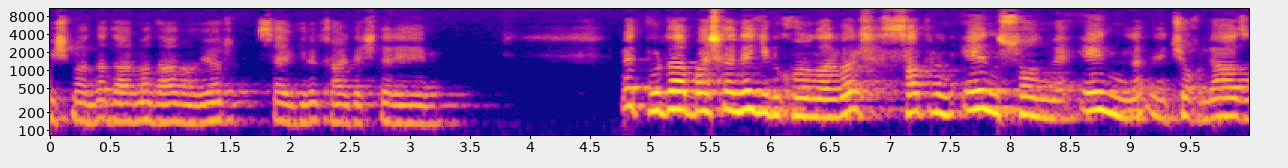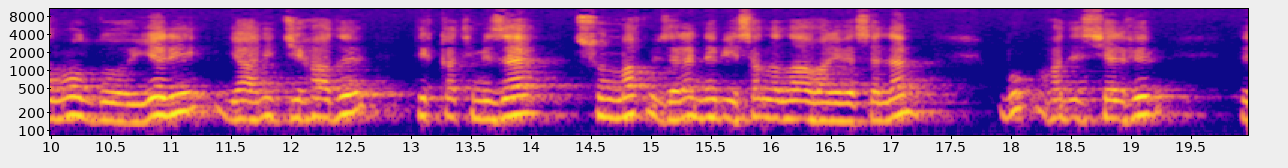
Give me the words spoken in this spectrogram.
Düşman da darmadağın oluyor sevgili kardeşlerim. Evet burada başka ne gibi konular var? Sabrın en son ve en çok lazım olduğu yeri yani cihadı dikkatimize sunmak üzere Nebi sallallahu aleyhi ve sellem bu hadis-i şerifi e,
